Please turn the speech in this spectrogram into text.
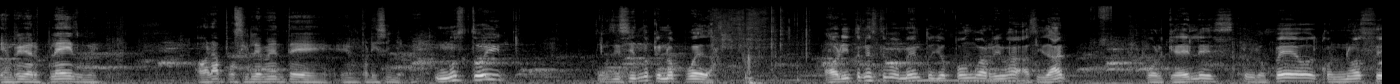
en River Plate, güey. Ahora posiblemente en Paris Saint Germain. No estoy diciendo que no pueda. Ahorita en este momento yo pongo arriba a Zidane porque él es europeo, conoce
